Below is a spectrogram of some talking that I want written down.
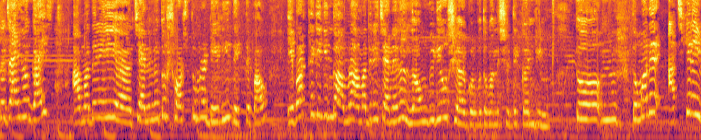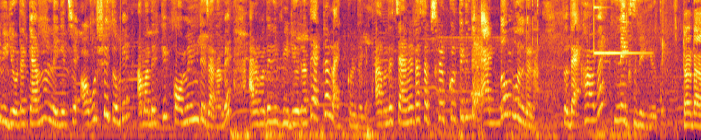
তো যাই হোক গাইস আমাদের এই চ্যানেলে তো শর্টস তোমরা ডেলি দেখতে পাও। এবার থেকে কিন্তু আমরা আমাদের এই চ্যানেলে লং ভিডিও শেয়ার করব তোমাদের সাথে কন্টিনিউ তো তোমাদের আজকের এই ভিডিওটা কেমন লেগেছে অবশ্যই তুমি আমাদেরকে কমেন্টে জানাবে আর আমাদের এই ভিডিওটাতে একটা লাইক করে দেবে। আর আমাদের চ্যানেলটা সাবস্ক্রাইব করতে কিন্তু একদম ভুলবে না। তো দেখা হবে নেক্সট ভিডিওতে টাটা।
